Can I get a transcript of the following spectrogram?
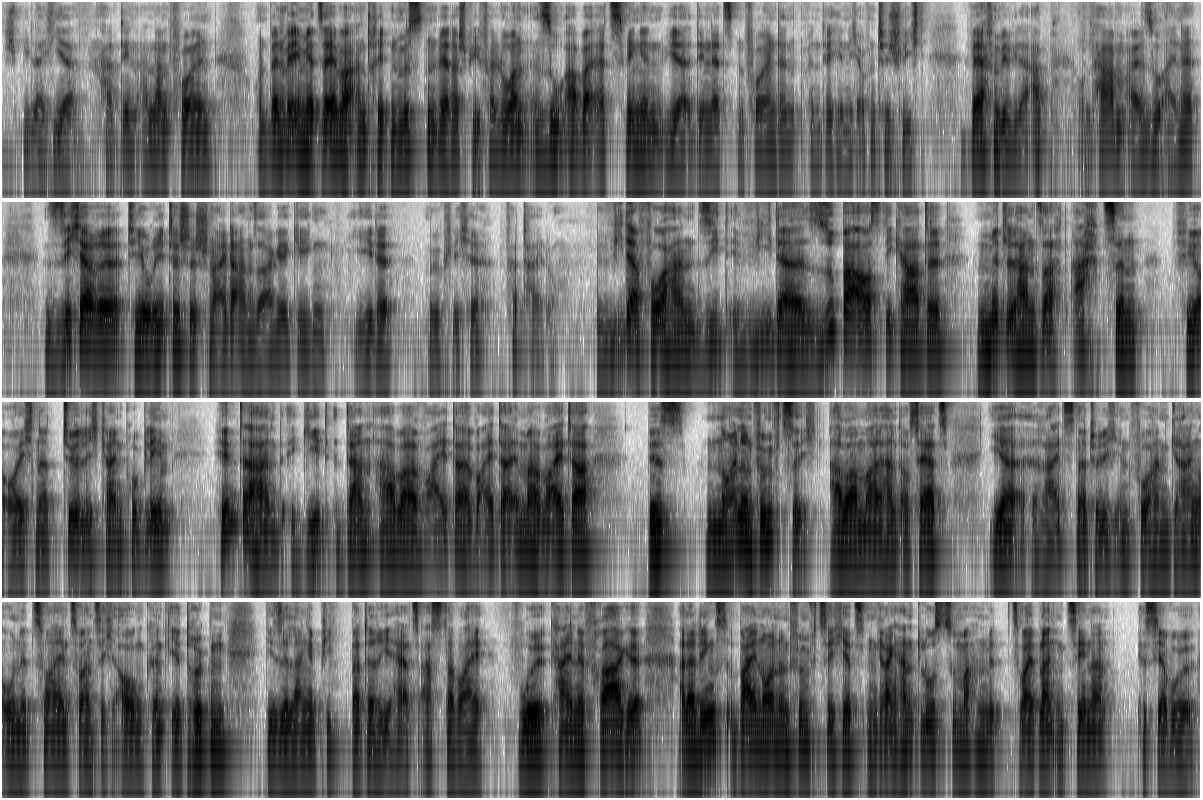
Spieler hier hat den anderen vollen. Und wenn wir ihm jetzt selber antreten müssten, wäre das Spiel verloren. So aber erzwingen wir den letzten vollen, denn wenn der hier nicht auf dem Tisch liegt, werfen wir wieder ab und haben also eine sichere theoretische Schneideansage gegen jede mögliche Verteilung. Wieder Vorhand sieht wieder super aus, die Karte. Mittelhand sagt 18, für euch natürlich kein Problem. Hinterhand geht dann aber weiter, weiter, immer weiter bis 59. Aber mal Hand aufs Herz, ihr reizt natürlich in Vorhand Grang ohne 22 Augen, könnt ihr drücken. Diese lange Pik-Batterie, Herz Ass dabei, wohl keine Frage. Allerdings bei 59 jetzt einen Grang Hand loszumachen mit zwei blanken Zehnern, ist ja wohl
